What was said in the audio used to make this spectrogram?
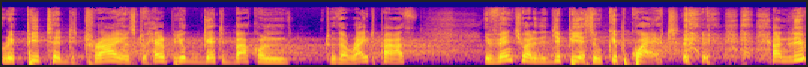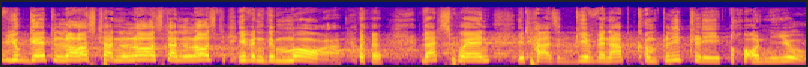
repeated trials to help you get back on to the right path, eventually the GPS will keep quiet and leave you get lost and lost and lost even the more. That's when it has given up completely on you.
